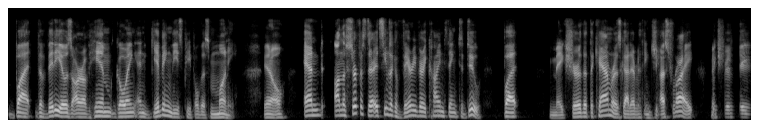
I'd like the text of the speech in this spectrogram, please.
but the videos are of him going and giving these people this money, you know. And on the surface there, it seems like a very, very kind thing to do, but make sure that the camera's got everything just right. Make sure they,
